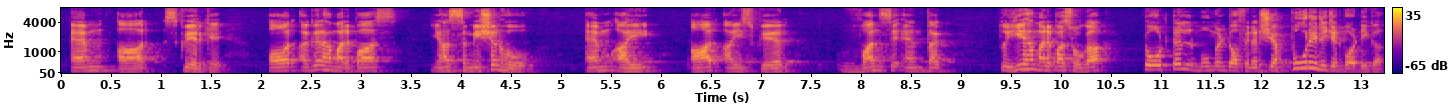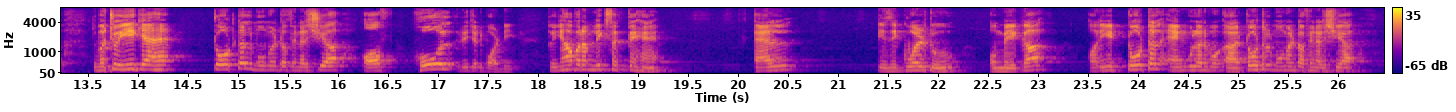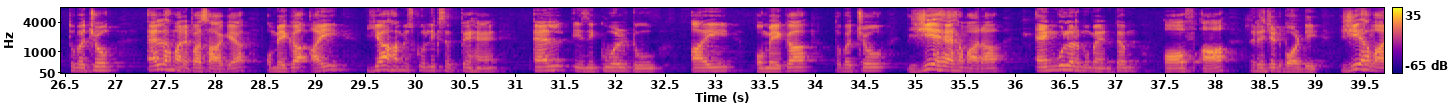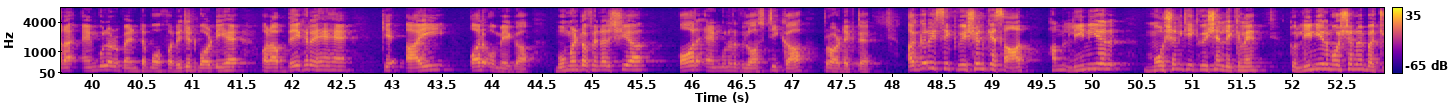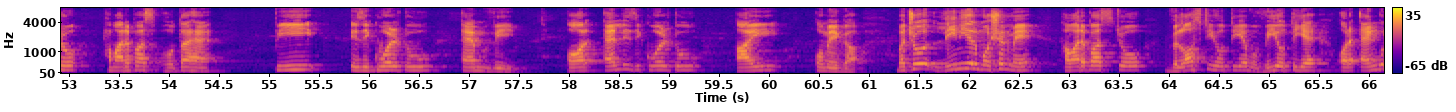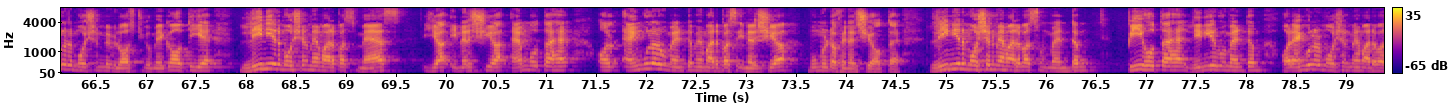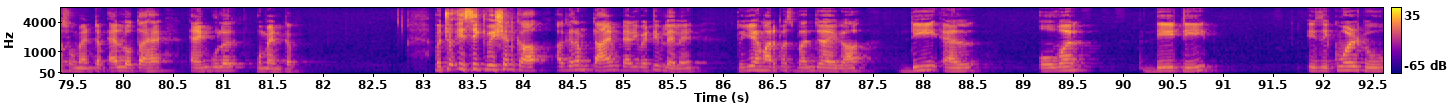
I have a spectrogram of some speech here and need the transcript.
एम आर स्क्वेयर के। और अगर हमारे पास यहाँ समीशन हो m i r i square one से एन तक तो ये हमारे पास होगा टोटल मूवमेंट ऑफ़ इनर्शिया पूरी रिजिड बॉडी का। तो बच्चों, ये क्या है? Total movement of inertia of whole rigid body तो यहाँ पर हम लिख सकते हैं L is equal to omega और ये total angular total movement of inertia तो बच्चों एल हमारे पास आ गया ओमेगा आई या हम इसको लिख सकते हैं L is equal to I omega तो बच्चों, ये है हमारा angular momentum of a rigid body ये हमारा angular momentum of a rigid body है और आप देख रहे हैं कि आई और ओमेगा मूवमेंट ऑफ़ इनर्शिया और एंगुलर वेलोसिटी का प्रोडक्ट है। अगर इस इक्वेशन के साथ हम लीनियर मोशन की इक्वेशन लिख लें तो लीनियर मोशन में बच्चों, हमारे पास होता है P is equal to m v और L is equal to I omega बच्चों लीनियर मोशन में हमारे पास जो वेलोसिटी होती है, वो वी होती है और एंगुलर मोशन में वेलोसिटी ओमेगा होती है। लीनियर मोशन में हमारे पास मैस या इनर्शिया एम होता है और एंगुलर मोमेंटम में हमारे पास इनर्शिया मूवमेंट ऑफ़ इनर्शिया होता है। लीनियर मोशन में हमारे पास मोमेंटम पी होता है लीनियर मोमेंटम और एंगुलर मोशन में हमारे पास मोमेंटम एल होता है एंगुलर मोमेंटम बच्चों, इस इक्वेशन का अगर हम टाइम डेरिवेटिव ले लें तो ये हमारे पास बन जाएगा d l over d t is equal to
